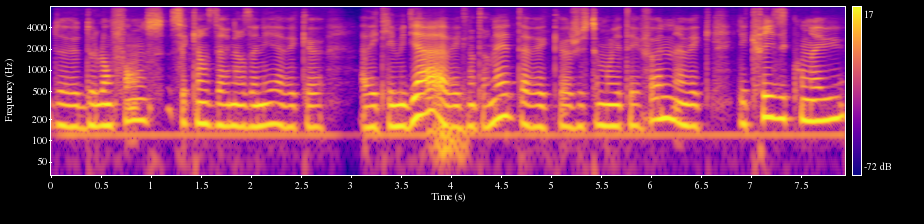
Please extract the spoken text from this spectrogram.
De, l'enfance ces 15 dernières années avec, euh, avec les médias, avec l'Internet, avec euh, justement les téléphones, avec les crises qu'on a eues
